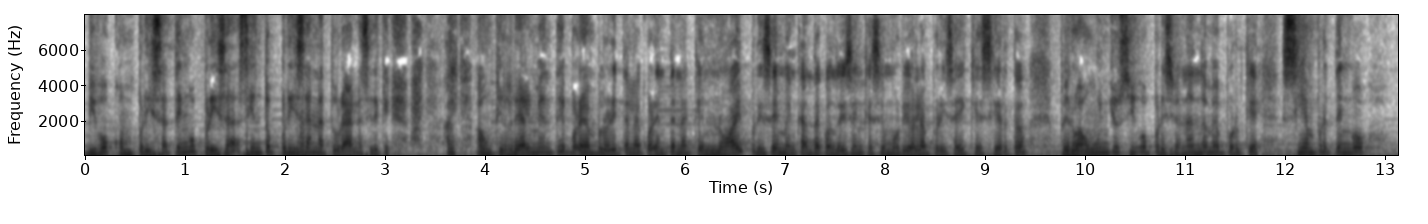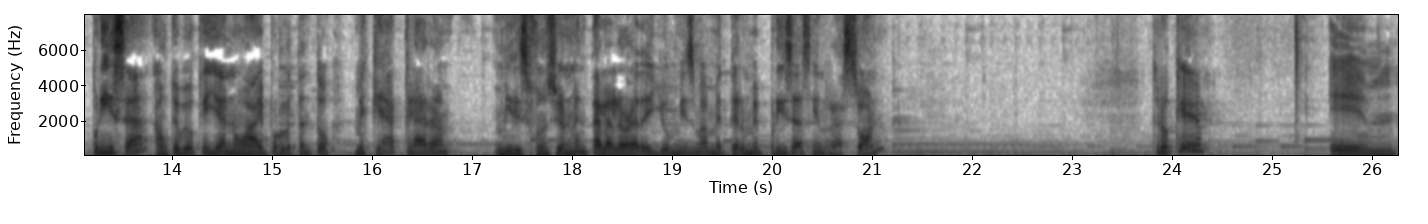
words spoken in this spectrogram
Vivo con prisa, tengo prisa, siento prisa natural, así de que, ay, aunque realmente, por ejemplo, ahorita en la cuarentena que no hay prisa y me encanta cuando dicen que se murió la prisa y que es cierto, pero aún yo sigo presionándome porque siempre tengo prisa, aunque veo que ya no hay, por lo tanto me queda clara mi disfunción mental a la hora de yo misma meterme prisa sin razón. Creo que... Em,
